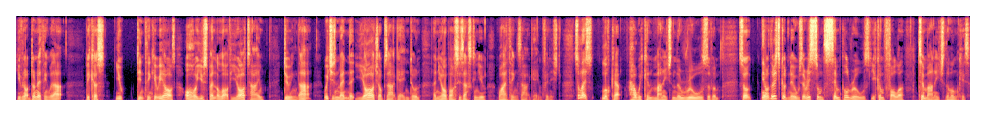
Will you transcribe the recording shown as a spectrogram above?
you've not done anything with that because you didn't think it was yours. Or you've spent a lot of your time doing that, which has meant that your jobs aren't getting done and your boss is asking you why things aren't getting finished. So let's look at how we can manage them, the rules of them. So, you know, there is good news. There is some simple rules you can follow to manage the monkeys.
